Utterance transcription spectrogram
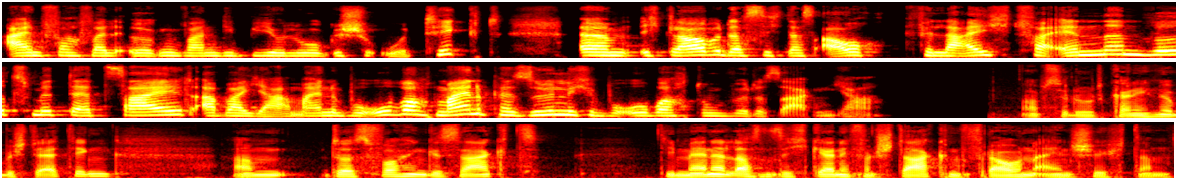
einfach weil irgendwann die biologische Uhr tickt. Ähm, ich glaube, dass sich das auch vielleicht verändern wird mit der Zeit. Aber ja, meine Beobachtung, meine persönliche Beobachtung würde sagen, ja. Absolut, kann ich nur bestätigen. Ähm, du hast vorhin gesagt, die Männer lassen sich gerne von starken Frauen einschüchtern.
